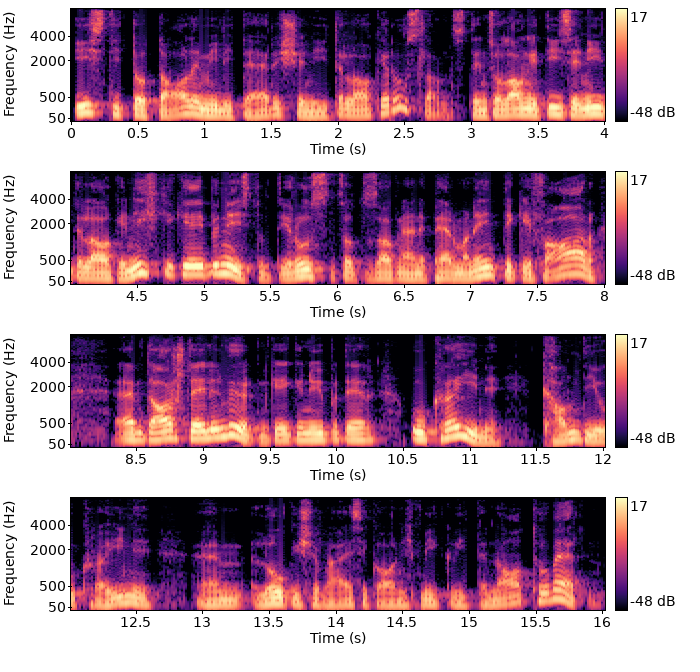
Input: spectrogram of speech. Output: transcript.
ist die totale militärische Niederlage Russlands. Denn solange diese Niederlage nicht gegeben ist und die Russen sozusagen eine permanente Gefahr äh, darstellen würden gegenüber der Ukraine, kann die Ukraine ähm, logischerweise gar nicht Mitglied der NATO werden.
